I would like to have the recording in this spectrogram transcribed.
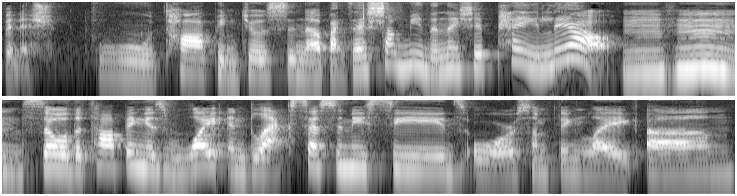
finish. 哦，topping 就是呢摆在上面的那些配料。 So the topping is white and black sesame seeds, or something like um,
